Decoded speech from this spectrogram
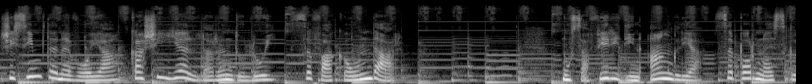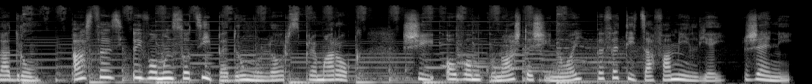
și simte nevoia ca și el, la rândul lui, să facă un dar. Musafirii din Anglia se pornesc la drum. Astăzi îi vom însoți pe drumul lor spre Maroc și o vom cunoaște și noi pe fetița familiei, Jenny,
